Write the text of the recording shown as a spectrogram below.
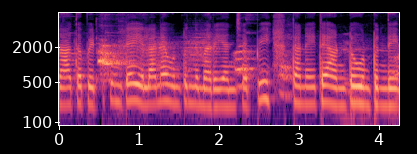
నాతో పెట్టుకుంటే ఇలానే ఉంటుంది మరి అని చెప్పి తనైతే అంటూ ఉంటుంది.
